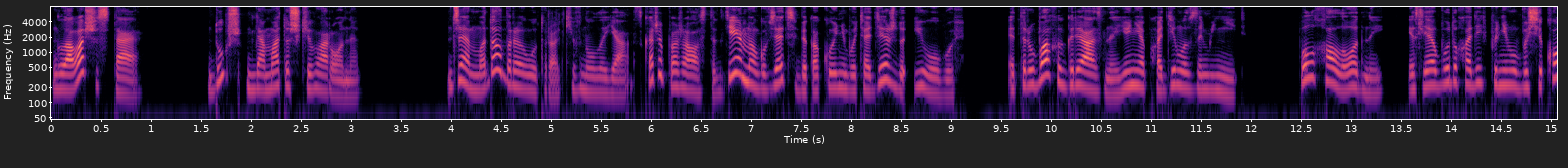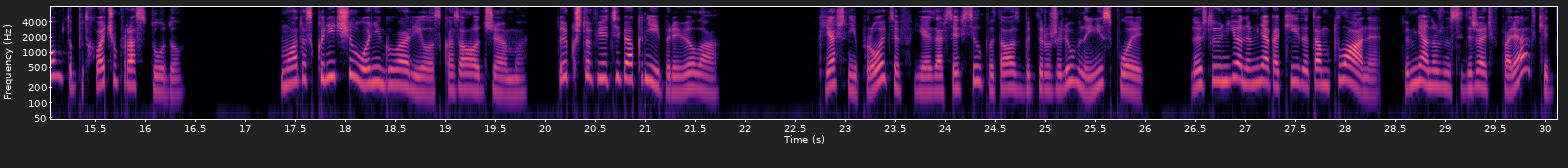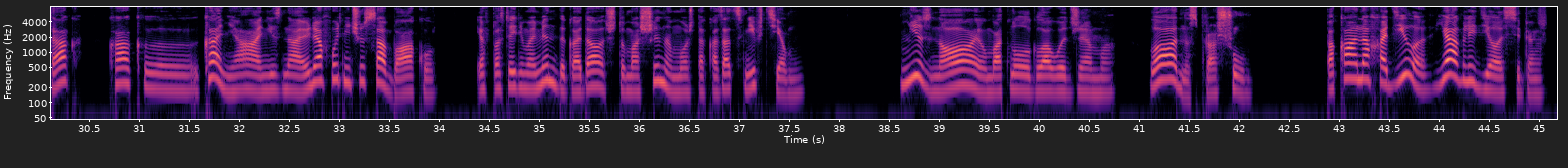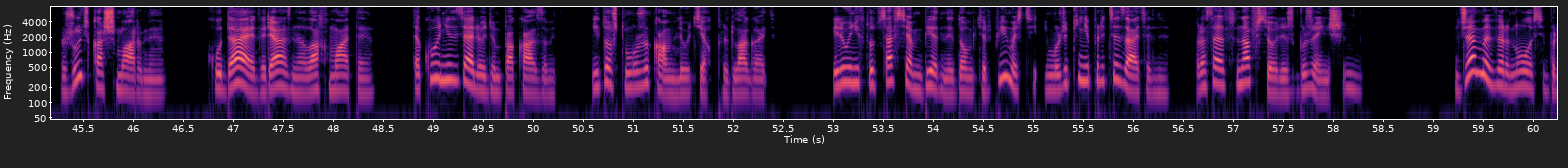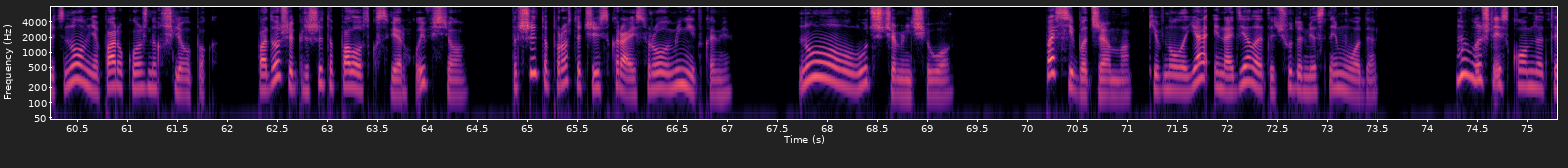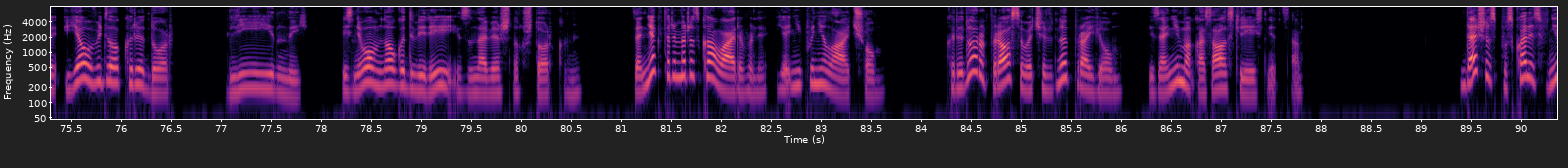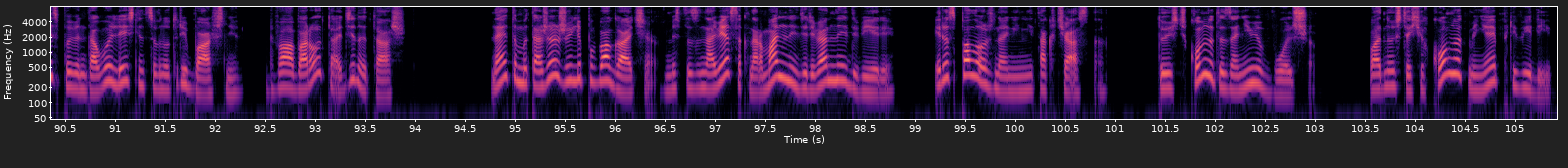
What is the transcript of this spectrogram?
Глава шестая. Душ для матушки вороны. «Джемма, доброе утро!» — кивнула я. «Скажи, пожалуйста, где я могу взять себе какую-нибудь одежду и обувь? Эта рубаха грязная, ее необходимо заменить. Пол холодный. Если я буду ходить по нему босиком, то подхвачу простуду». «Матушка ничего не говорила», — сказала Джемма. «Только чтоб я тебя к ней привела». Так я ж не против. Я изо всех сил пыталась быть дружелюбной и не спорить. Но если у нее на меня какие-то там планы, то меня нужно содержать в порядке, так, как э, коня, не знаю, или охотничью собаку. Я в последний момент догадалась, что машина может оказаться не в тему. «Не знаю», — мотнула головой Джемма. «Ладно, спрошу». Пока она ходила, я оглядела себя. Жуть кошмарная. Худая, грязная, лохматая. Такую нельзя людям показывать. Не то что мужикам для утех предлагать. Или у них тут совсем бедный дом терпимости, и мужики непритязательные, бросаются на все, лишь бы женщины. Джемма вернулась и протянула мне пару кожаных шлепок. Подошве пришита полоска сверху, и все. Пришита просто через край суровыми нитками. Ну, лучше, чем ничего. «Спасибо, Джемма», — кивнула я и надела это чудо местной моды. Мы вышли из комнаты, и я увидела коридор. Длинный. Из него много дверей, занавешенных шторками. За некоторыми разговаривали, я не поняла о чем. Коридор упирался в очередной проем, и за ним оказалась лестница. Дальше спускались вниз по винтовой лестнице внутри башни. Два оборота, один этаж. На этом этаже жили побогаче. Вместо занавесок нормальные деревянные двери. И расположены они не так часто. То есть комнаты за ними больше. В одну из таких комнат меня и привели.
